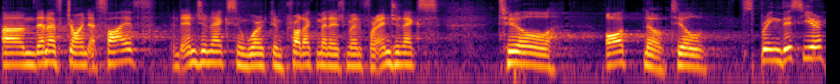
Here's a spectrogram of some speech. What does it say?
Um, then I've joined F5 and Nginx and worked in product management for Nginx till, no, till spring this year.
